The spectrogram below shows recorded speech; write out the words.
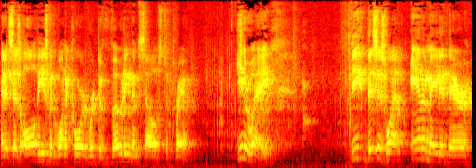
And it says, All these with one accord were devoting themselves to prayer. Either way, the, this is what animated their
